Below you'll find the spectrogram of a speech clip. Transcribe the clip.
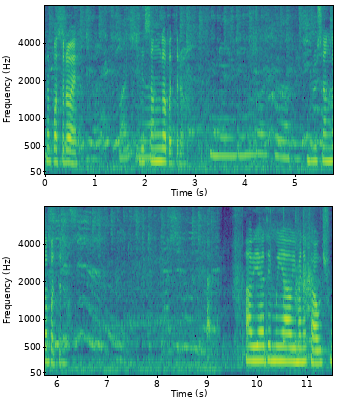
হ্যাঁ পত্র হয় ହଁ ପତ୍ର ଏ ଭୃସଙ୍ଗ ପତ୍ର ଭୃସଙ୍ଗ ପତ୍ର ଆଉ ଇହାଦେ ମୁଇଁ ଆଉ ଇମାନେ ଖାଉଛୁ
